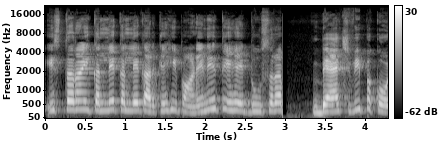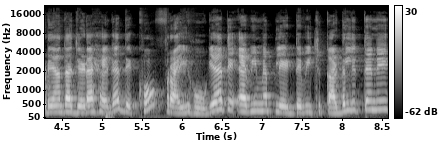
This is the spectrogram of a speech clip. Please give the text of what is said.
ਇਸ ਤਰ੍ਹਾਂ ਇਕੱਲੇ ਇਕੱਲੇ ਕਰਕੇ ਹੀ ਪਾਣੇ ਨੇ ਤੇ ਇਹ ਦੂਸਰਾ ਬੈਚ ਵੀ ਪਕੌੜਿਆਂ ਦਾ ਜਿਹੜਾ ਹੈਗਾ, ਦੇਖੋ ਫਰਾਈ ਹੋ ਗਿਆ ਤੇ ਇਹ ਵੀ ਮੈਂ ਪਲੇਟ ਦੇ ਵਿੱਚ ਕੱਢ ਲਿੱਤੇ ਨੇ।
